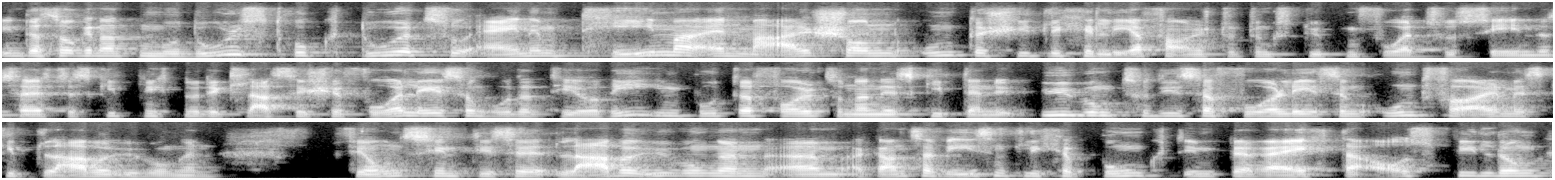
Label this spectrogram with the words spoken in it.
in der sogenannten Modulstruktur zu einem Thema einmal schon unterschiedliche Lehrveranstaltungstypen vorzusehen. Das heißt, es gibt nicht nur die klassische Vorlesung, wo der Theorieinput erfolgt, sondern es gibt eine Übung zu dieser Vorlesung und vor allem es gibt Laberübungen. Für uns sind diese Laberübungen ähm, ein ganz wesentlicher Punkt im Bereich der Ausbildung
